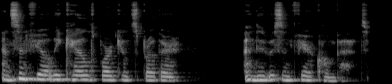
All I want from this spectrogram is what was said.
and Sinfiotli killed Borghild's brother, and it was in fair combat.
